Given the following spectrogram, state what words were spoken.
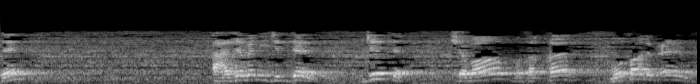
زين؟ أعجبني جدا. جدا. شباب مثقف مو طالب علم.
